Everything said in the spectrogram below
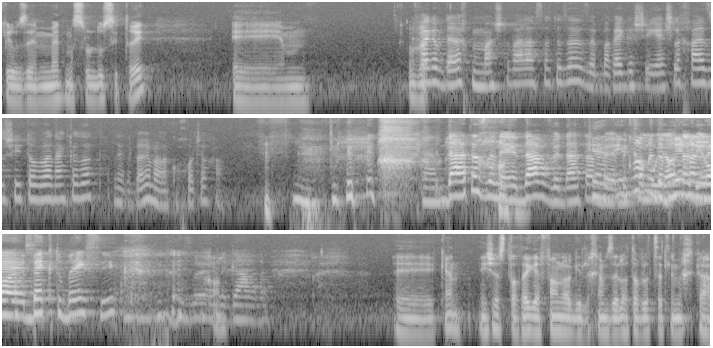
כאילו זה באמת מסלול דו-סטרי. אה, דרך ו- אגב, דרך ממש טובה לעשות את זה, זה ברגע שיש לך איזושהי תובנה כזאת, לדבר עם הלקוחות שלך. דאטה זה נהדר, ודאטה כן, ב- אם כבר בכמויות מדברים על אה, אדירות. back to basic, זה לגמרי. אה, כן, איש אסטרטגיה אף פעם לא אגיד לכם, זה לא טוב לצאת למחקר,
